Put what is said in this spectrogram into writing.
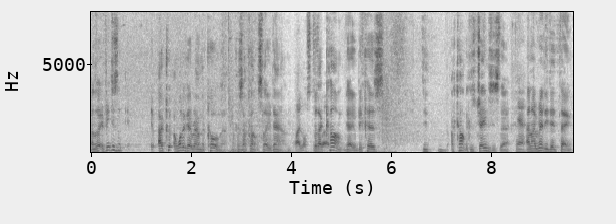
And I thought, if he doesn't, I, could, I want to go around the corner because I mm-hmm. can't slow down. I lost But as I can't go because I can't because James is there. Yeah. And I really did think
